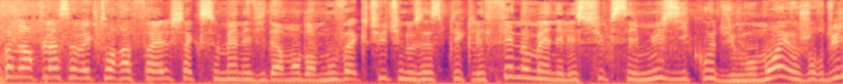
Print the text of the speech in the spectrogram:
Première place avec toi Raphaël, chaque semaine évidemment dans Move Actu, tu nous expliques les phénomènes et les succès musicaux du moment et aujourd'hui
